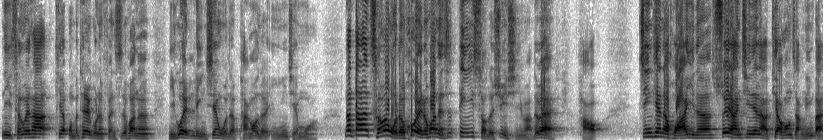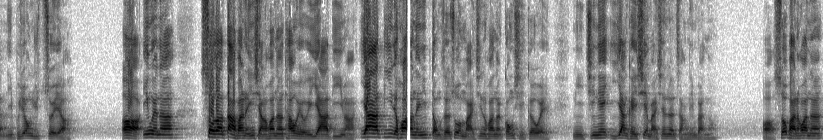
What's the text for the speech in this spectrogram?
你成为他贴我们 Telegram 的粉丝的话呢，你会领先我的盘后的影音节目啊。那当然，成为我的会员的话呢，是第一手的讯息嘛，对不对？好。今天的华谊呢，虽然今天啊跳空涨停板，你不用去追啊，啊，因为呢受到大盘的影响的话呢，它会有个压低嘛，压低的话呢，你懂得做买进的话呢，恭喜各位，你今天一样可以现买现赚涨停板哦，哦，收盘的话呢，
